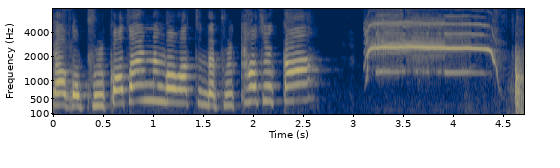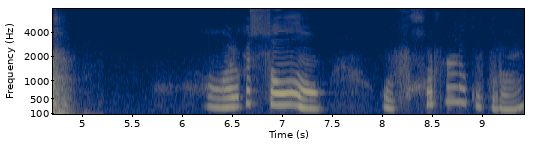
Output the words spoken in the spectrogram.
야, 너 불 꺼져 있는 것 같은데 불 켜줄까? 어, 알겠어. 어, 화를 내고 그래?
